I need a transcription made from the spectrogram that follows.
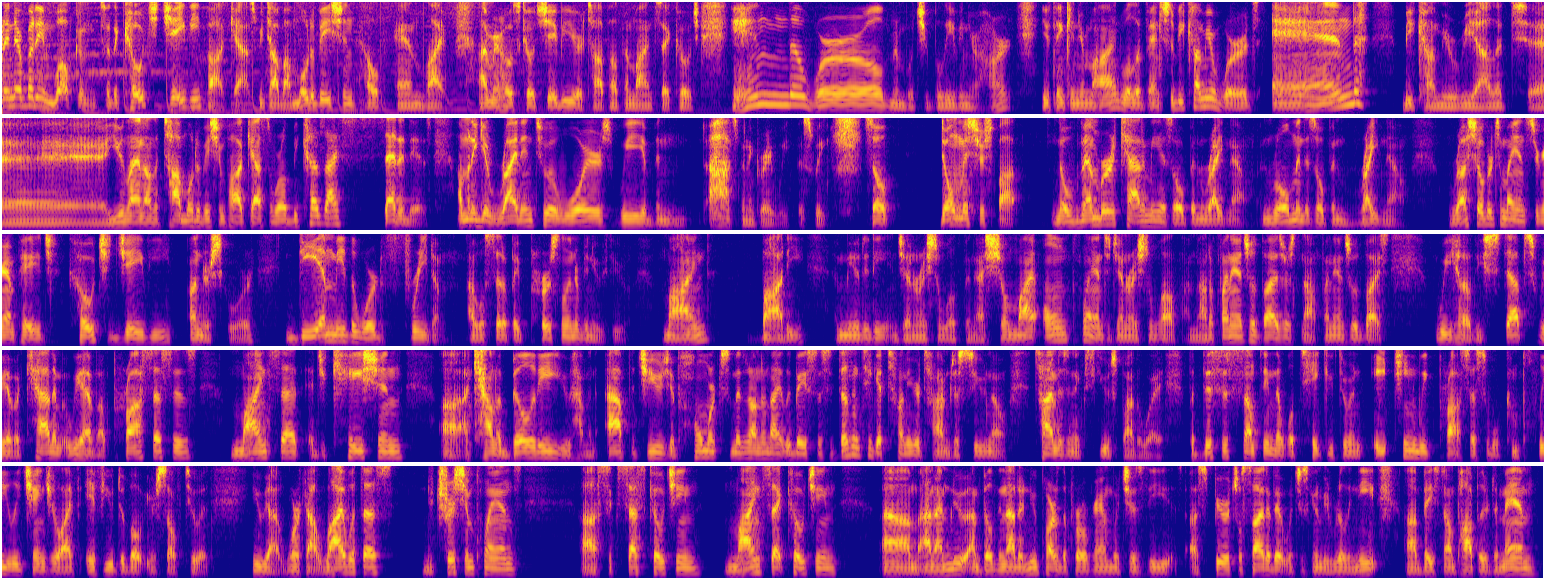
morning, everybody, and welcome to the Coach JV podcast. We talk about motivation, health, and life. I'm your host, Coach JV, your top health and mindset coach in the world. Remember what you believe in your heart, you think in your mind will eventually become your words and become your reality. You land on the top motivation podcast in the world because I said it is. I'm going to get right into it, Warriors. We have been, ah, it's been a great week this week. So don't miss your spot. November Academy is open right now. Enrollment is open right now. Rush over to my Instagram page, Coach JV underscore. DM me the word freedom. I will set up a personal interview with you. Mind, body, immunity, and generational wealth. And I show my own plan to generational wealth. I'm not a financial advisor. It's not financial advice. We have these steps. We have academy. We have uh, processes, mindset, education uh, accountability. You have an app that you use. You have homework submitted on a nightly basis. It doesn't take a ton of your time, just so you know. Time is an excuse, by the way. But this is something that will take you through an 18 week process that will completely change your life if you devote yourself to it. You got workout live with us, nutrition plans, uh, success coaching, mindset coaching. Um, and I'm new. I'm building out a new part of the program, which is the uh, spiritual side of it, which is going to be really neat, uh, based on popular demand.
